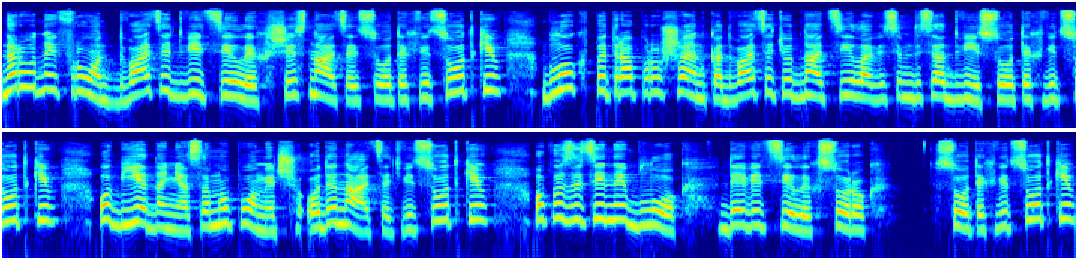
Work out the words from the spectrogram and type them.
Народний фронт 22,16%, блок Петра Порошенка 21,82%, об'єднання самопоміч 11%, опозиційний блок 9,40%. Відсотків,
